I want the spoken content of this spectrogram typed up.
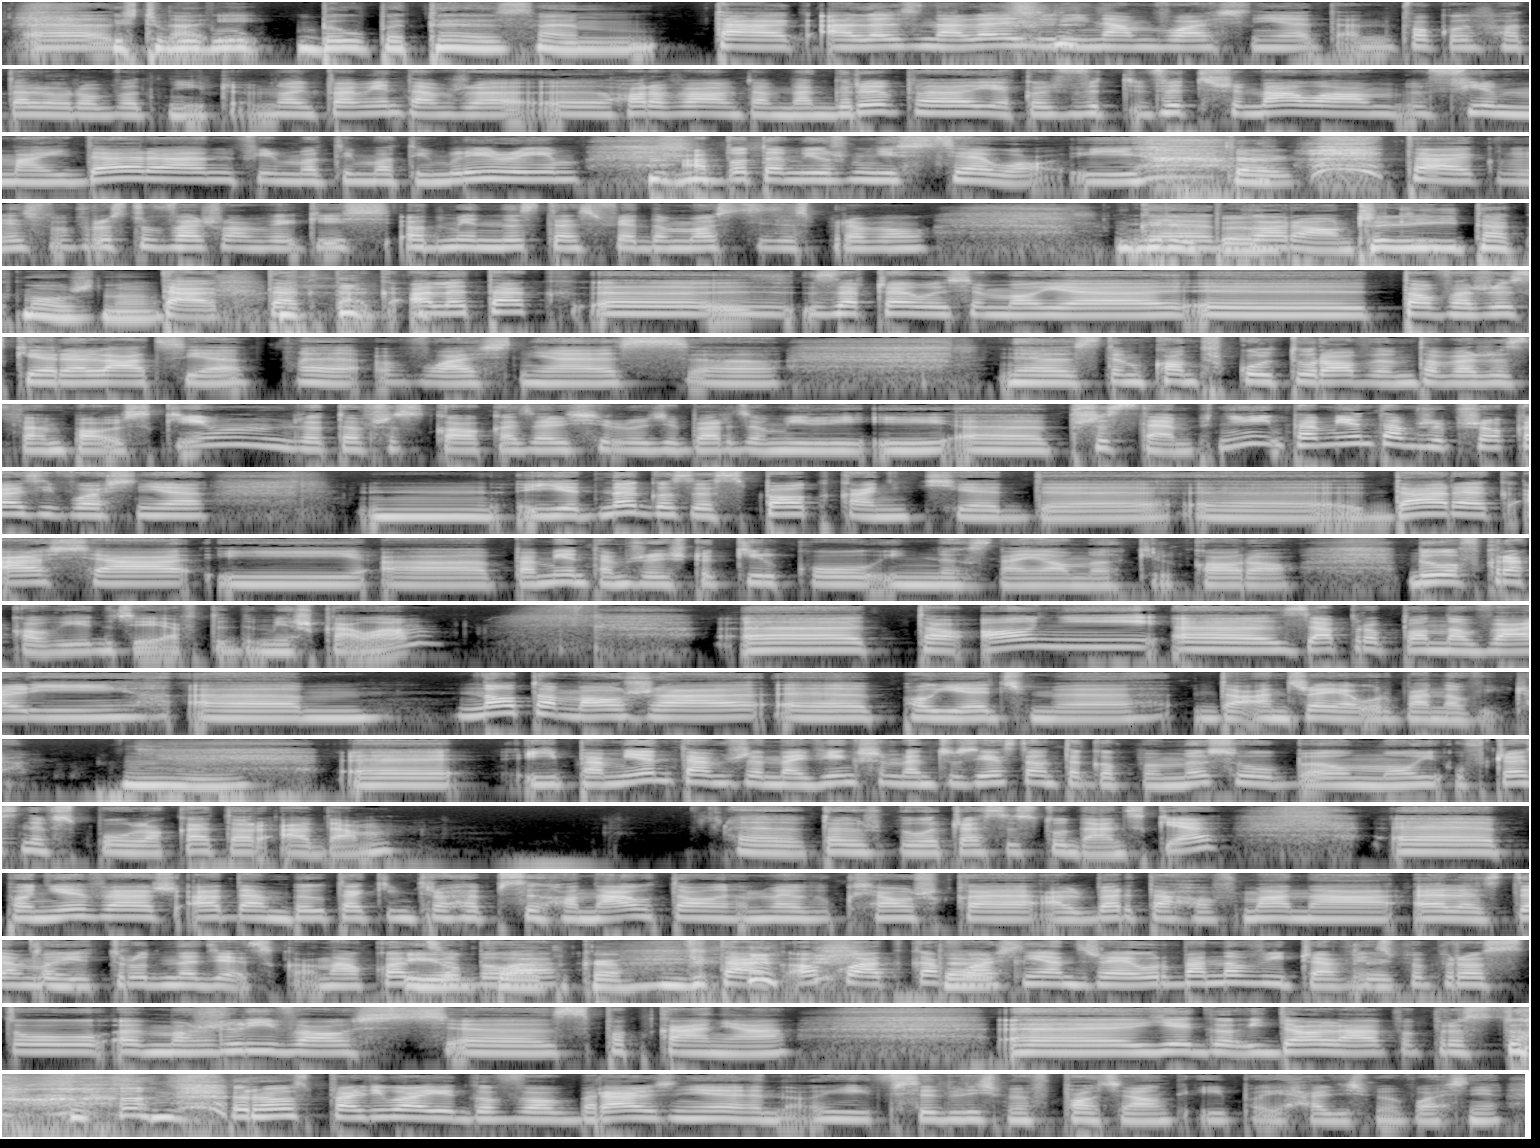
E, Jeszcze no był, był PTSM tak, ale znaleźli nam właśnie ten pokój w hotelu robotniczym. No i pamiętam, że y, chorowałam tam na grypę, jakoś wytrzymałam film Maideren, film o Timothy Learym, a potem już mnie ścięło i tak. tak, więc po prostu weszłam w jakiś odmienny stan świadomości ze sprawą e, Grypy, gorączki. Czyli i tak można. Tak, tak, tak, ale tak y, zaczęły się moje y, towarzyskie relacje y, właśnie z, z tym kontrkulturowym towarzystwem polskim, że to wszystko okazali się ludzie bardzo mili i e, przystępni. I pamiętam, że przy okazji właśnie mm, jednego ze spotkań, kiedy e, Darek, Asia i e, pamiętam, że jeszcze kilku innych znajomych, kilkoro, było w Krakowie, gdzie ja wtedy mieszkałam to oni zaproponowali, no to może pojedźmy do Andrzeja Urbanowicza. Mhm. E, I pamiętam, że największym entuzjastą tego pomysłu był mój ówczesny współlokator Adam, to już były czasy studenckie, e, ponieważ Adam był takim trochę psychonautą. On miał książkę Alberta Hoffmana LSD, moje tak. trudne dziecko. Na okładce I okładka. była. Tak, okładka tak. właśnie Andrzeja Urbanowicza, więc tak. po prostu e, możliwość spotkania jego idola po prostu rozpaliła jego wyobraźnię. No i wsiedliśmy w pociąg i pojechaliśmy właśnie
